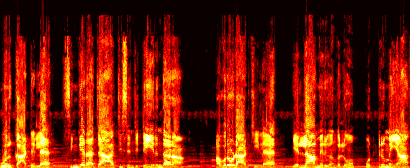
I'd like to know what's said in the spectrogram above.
ஒரு காட்டுல சிங்கராஜா ஆட்சி செஞ்சுட்டு இருந்தாராம். அவரோட ஆட்சியில எல்லா மிருகங்களும் ஒற்றுமையா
